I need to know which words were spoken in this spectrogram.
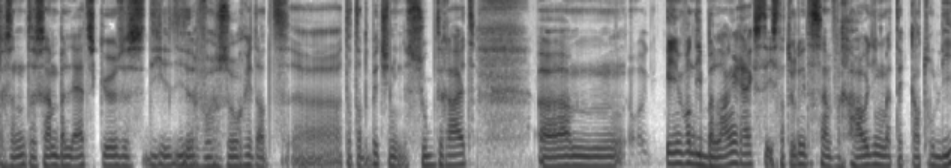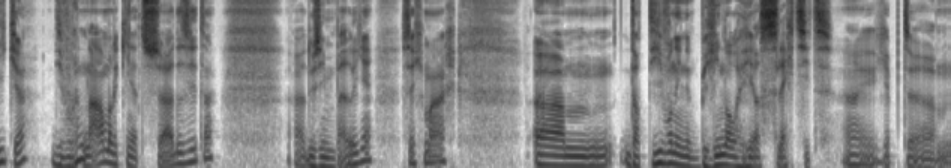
Er zijn, er zijn beleidskeuzes die, die ervoor zorgen dat, eh, dat dat een beetje in de soep draait. Ehm, een van die belangrijkste is natuurlijk dat zijn verhouding met de katholieken, die voornamelijk in het zuiden zitten, eh, dus in België, zeg maar. Ehm, dat die van in het begin al heel slecht zit. Je hebt ehm,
